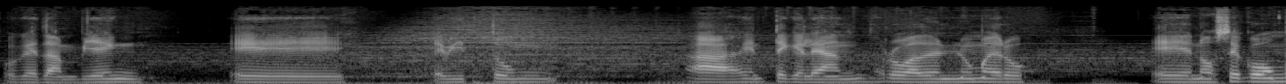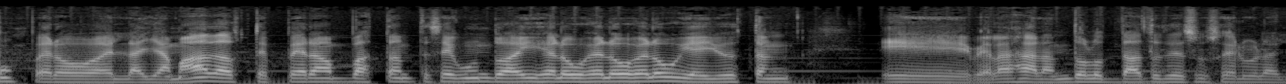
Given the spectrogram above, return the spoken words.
porque también eh, he visto a gente que le han robado el número, eh, no sé cómo, pero en la llamada usted espera bastante segundos ahí, hello, hello, hello, y ellos están eh, jalando los datos de su celular.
